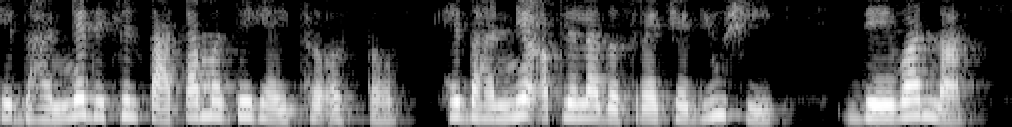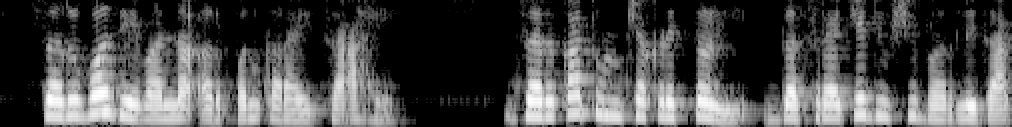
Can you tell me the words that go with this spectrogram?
हे धान्य देखील ताटामध्ये घ्यायचं असतं. हे धान्य आपल्याला दसऱ्याच्या दिवशी देवांना सर्व देवांना अर्पण करायचं आहे. जर का तुमच्याकडे तळी दसऱ्याच्या दिवशी भरली जात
